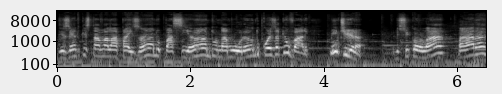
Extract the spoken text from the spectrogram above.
dizendo que estava lá paisando, passeando, namorando, coisa que o vale. Mentira! Eles ficam lá para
